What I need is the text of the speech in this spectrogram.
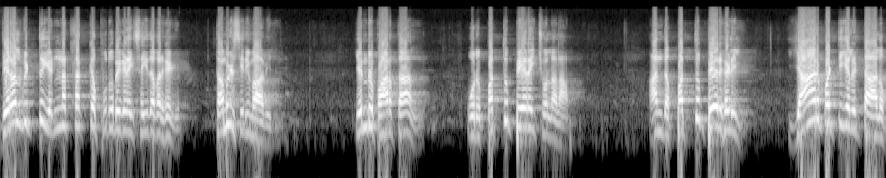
விரல் விட்டு எண்ணத்தக்க புதுமைகளை செய்தவர்கள் தமிழ் சினிமாவில். என்று பார்த்தால் ஒரு பத்து பேரை சொல்லலாம். அந்த பத்து பேர்களில் யார் பட்டியலிட்டாலும்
